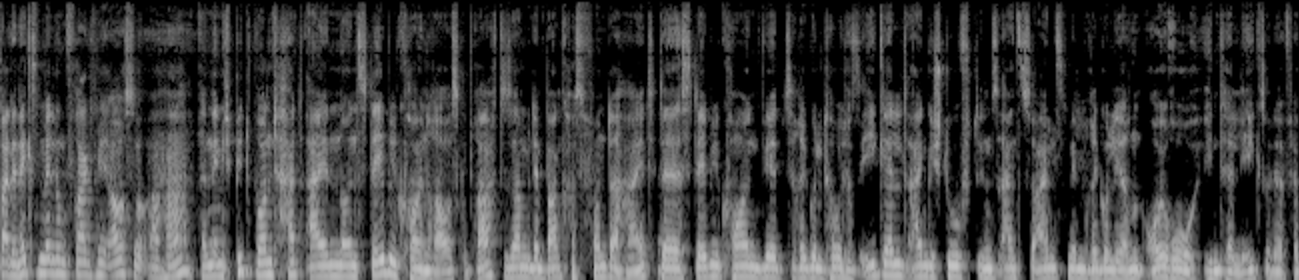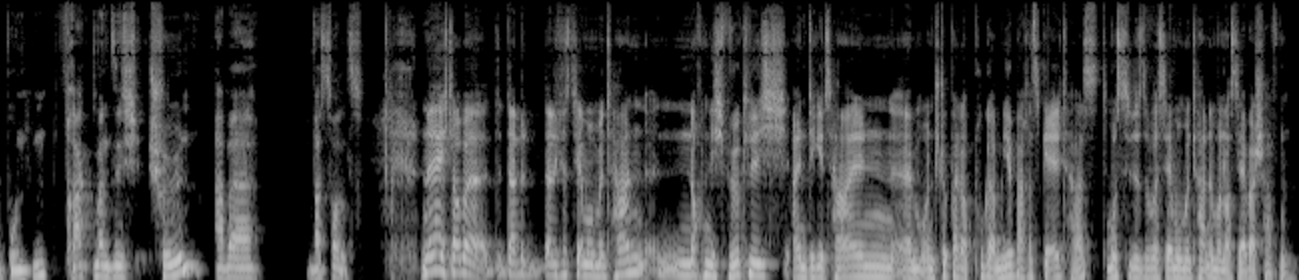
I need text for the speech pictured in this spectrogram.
Bei der nächsten Meldung frage ich mich auch so, aha, nämlich Bitbond hat einen neuen Stablecoin rausgebracht, zusammen mit dem Bankhaus von der Heid. Der Stablecoin wird regulatorisch als E-Geld eingestuft, ins 1 zu 1 mit dem regulären Euro hinterlegt oder verbunden. Fragt man sich schön, aber was soll's? Naja, ich glaube, dadurch, dass du ja momentan noch nicht wirklich einen digitalen ähm, und ein Stück weit auch programmierbares Geld hast, musst du dir sowas ja momentan immer noch selber schaffen.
